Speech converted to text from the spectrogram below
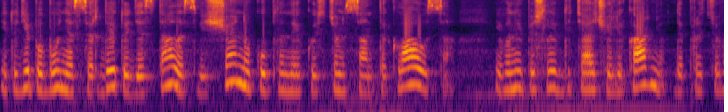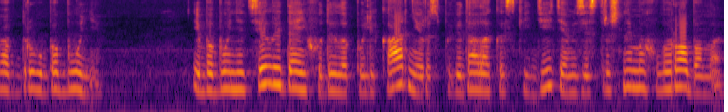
І тоді бабуня сердито дістала свій щойно куплений костюм Санта Клауса, і вони пішли в дитячу лікарню, де працював друг бабуні. І бабуня цілий день ходила по лікарні розповідала казки дітям зі страшними хворобами,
